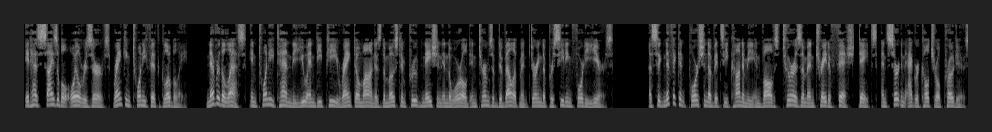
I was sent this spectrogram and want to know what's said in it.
It has sizable oil reserves, ranking 25th globally. Nevertheless, in 2010 the UNDP ranked Oman as the most improved nation in the world in terms of development during the preceding 40 years. A significant portion of its economy involves tourism and trade of fish, dates, and certain agricultural produce.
